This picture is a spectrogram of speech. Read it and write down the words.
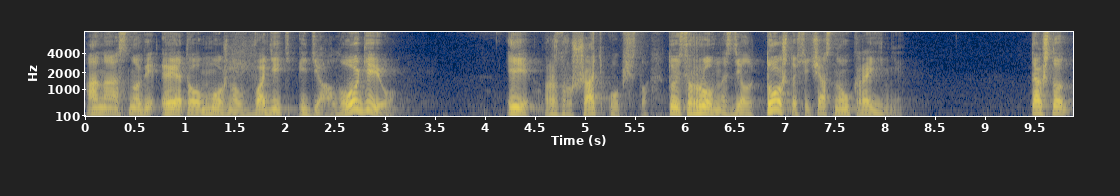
а на основе этого можно вводить идеологию и разрушать общество. То есть ровно сделать то, что сейчас на Украине. Так что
